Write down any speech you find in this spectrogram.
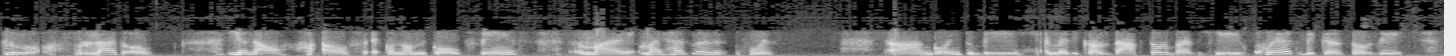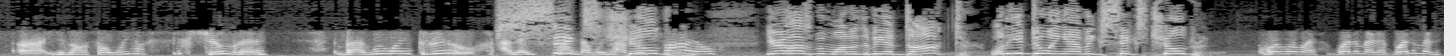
through a lot of, you know, of economical things. My my husband was uh, going to be a medical doctor, but he quit because of the, uh, you know, so we have six children, but we went through. And each time that we have children? a child, Your husband wanted to be a doctor. What are you doing having six children? Wait, wait, wait, wait a minute, wait a minute.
